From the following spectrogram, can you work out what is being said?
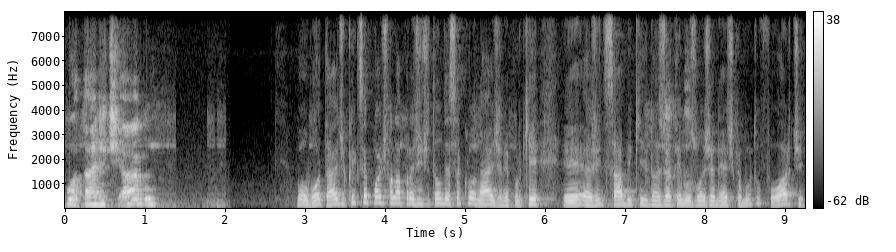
Boa tarde, Tiago. Bom, boa tarde. O que você pode falar para a gente então dessa clonagem, né? Porque é, a gente sabe que nós já temos uma genética muito forte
